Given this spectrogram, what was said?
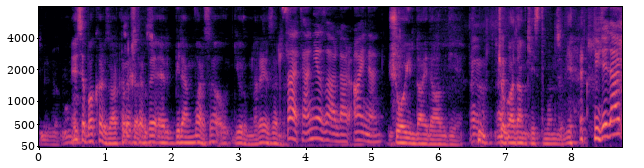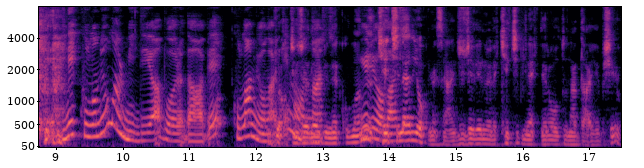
Bilmiyorum ama. Neyse bakarız. Arkadaşlar Bakarız. da eğer bilen varsa o yorumlara yazarlar. Zaten yazarlar aynen. Şu oyundaydı abi diye. Çok adam kestim onu diye. Cüceler binek kullanıyorlar mıydı ya bu arada abi? Kullanmıyorlar Yok değil mi cüceler onlar? binek kullanmıyor. Yürüyorlar. Keçiler yok mesela. Cücelerin öyle keçi binekleri olduğuna dair bir şey yok.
